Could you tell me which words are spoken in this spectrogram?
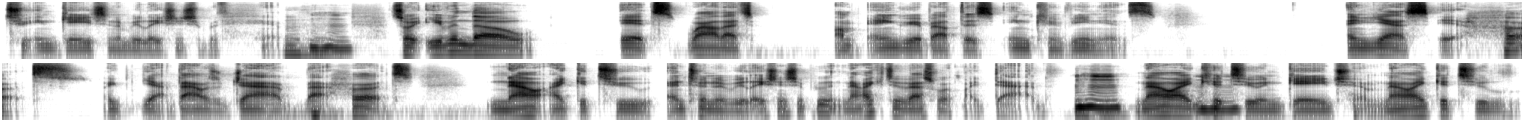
to engage in a relationship with Him. Mm-hmm. mm-hmm. So even though it's wow, that's I'm angry about this inconvenience, and yes, it hurts. Like yeah, that was a jab that hurts. Now I get to enter in a relationship with. Now I get to wrestle with my dad. Mm-hmm. Mm-hmm. Now I get to engage him. Now I get to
